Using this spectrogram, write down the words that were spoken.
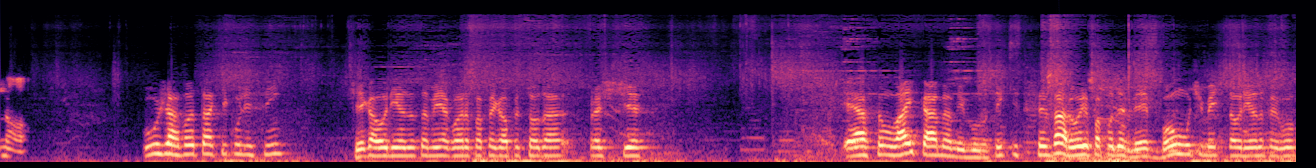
Não. O Jarvan tá aqui com o Lee Sin. Chega a Oriana também agora pra pegar o pessoal da Prestia. É ação lá e cá, meu amigo. Tem que ser zaroio pra poder ver. Bom ultimate da Oriana pegou.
